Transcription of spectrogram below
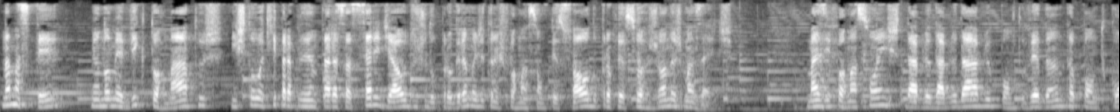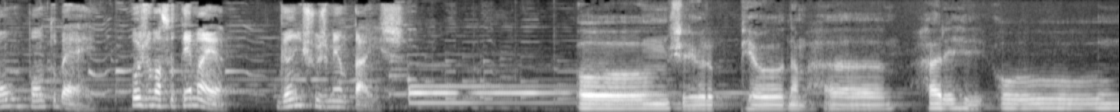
Namastê, meu nome é Victor Matos e estou aqui para apresentar essa série de áudios do programa de transformação pessoal do professor Jonas Mazetti. Mais informações www.vedanta.com.br. Hoje o nosso tema é Ganchos Mentais. Om Shri Guru Pyo Namaha Harihi Om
